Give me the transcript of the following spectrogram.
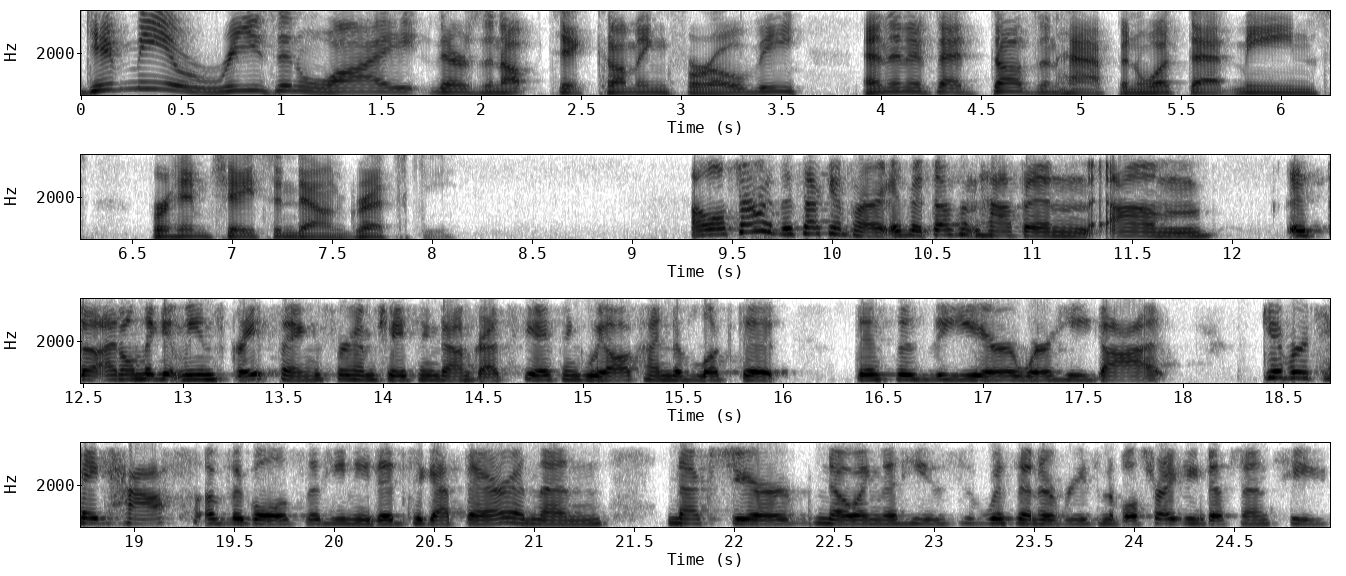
give me a reason why there's an uptick coming for Ovi, and then if that doesn't happen, what that means for him chasing down Gretzky. I'll start with the second part. If it doesn't happen, um, it, I don't think it means great things for him chasing down Gretzky. I think we all kind of looked at this as the year where he got give or take half of the goals that he needed to get there, and then next year, knowing that he's within a reasonable striking distance, he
